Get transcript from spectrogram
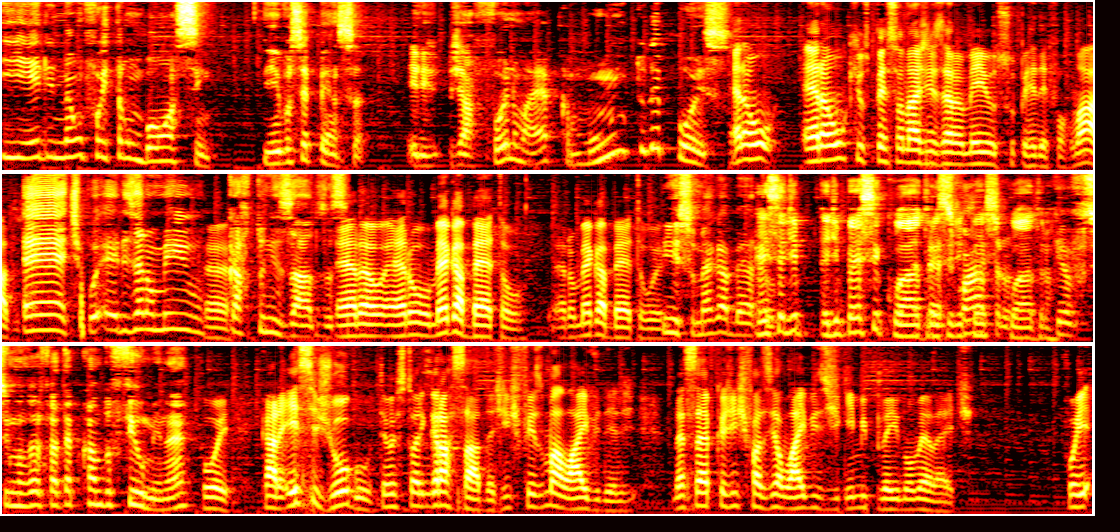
e ele não foi tão bom assim. E aí você pensa, ele já foi numa época muito depois. Era um, era um que os personagens eram meio super deformados. É, tipo, eles eram meio É. cartoonizados, assim. Era, era o Mega Battle. Era o Mega Battle. ele. Isso, Mega Battle. Esse é de, é de PS4, esse é de PS4? PS4. Porque, se não me engano, foi até por causa do filme, né? Foi. Cara, esse jogo tem uma história engraçada. A gente fez uma live dele. Nessa época a gente fazia lives de gameplay no Omelete. Foi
